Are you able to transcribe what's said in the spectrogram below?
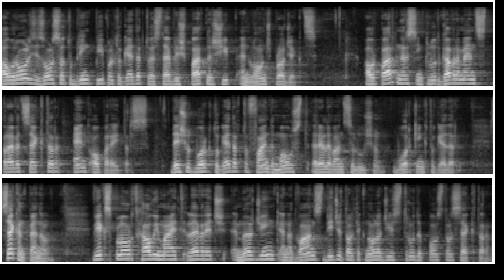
Our role is also to bring people together to establish partnership and launch projects. Our partners include governments, private sector, and operators. They should work together to find the most relevant solution, working together. Second panel, we explored how we might leverage emerging and advanced digital technologies through the postal sector.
